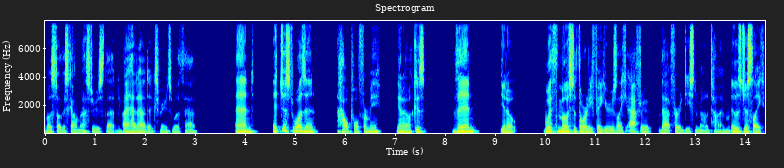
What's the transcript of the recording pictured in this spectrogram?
most other scoutmasters that I had had experience with had. And it just wasn't helpful for me, you know, because then, you know, with most authority figures, like after that for a decent amount of time, it was just like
